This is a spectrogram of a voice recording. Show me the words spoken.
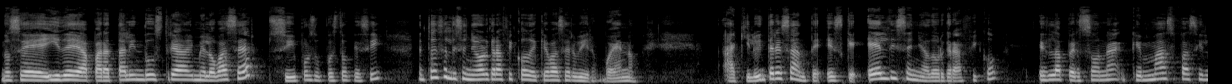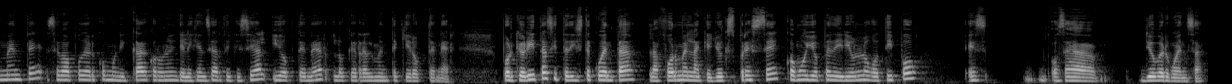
no sé, idea para tal industria, ¿y me lo va a hacer? Sí, por supuesto que sí. Entonces, ¿el diseñador gráfico de qué va a servir? Bueno, aquí lo interesante es que el diseñador gráfico es la persona que más fácilmente se va a poder comunicar con una inteligencia artificial y obtener lo que realmente quiere obtener. Porque ahorita si te diste cuenta, la forma en la que yo expresé cómo yo pediría un logotipo es, o sea, dio vergüenza.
